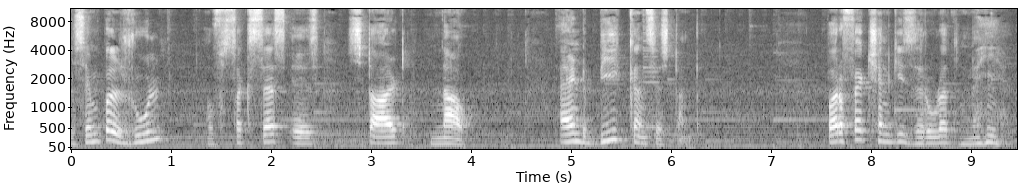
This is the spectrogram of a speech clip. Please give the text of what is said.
the simple rule of success is start now and be consistent perfection की ज़रूरत नहीं है।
